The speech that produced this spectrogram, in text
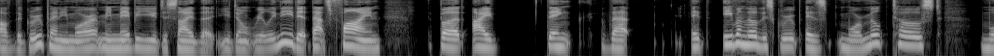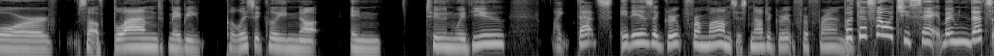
of the group anymore. I mean, maybe you decide that you don't really need it. That's fine. But I think that it, even though this group is more milk toast, more sort of bland, maybe politically not in tune with you, like that's it is a group for moms. It's not a group for friends. But that's not what she's saying. I mean that's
